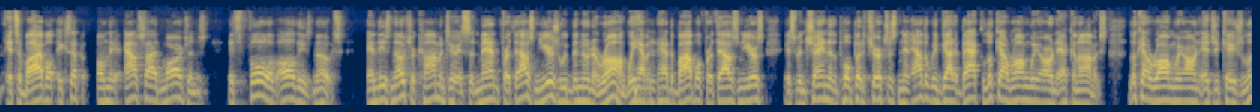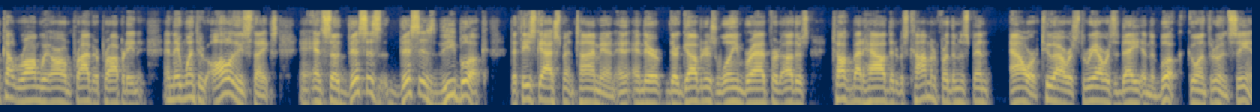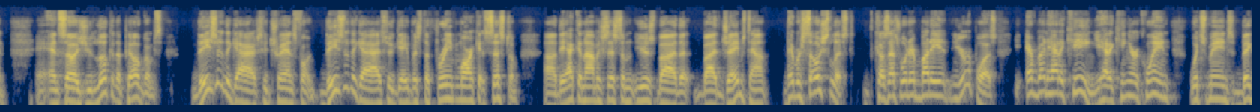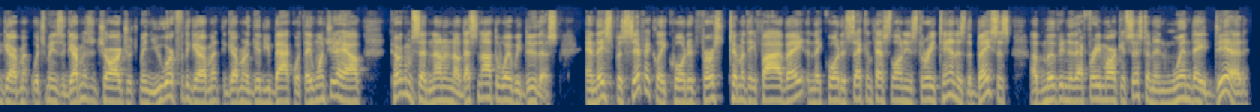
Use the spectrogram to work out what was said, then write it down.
it's a Bible, except on the outside margins, it's full of all these notes. And these notes are commentaries that, man, for a thousand years, we've been doing it wrong. We haven't had the Bible for a thousand years. It's been chained to the pulpit of churches. Now that we've got it back, look how wrong we are on economics. Look how wrong we are on education. Look how wrong we are on private property. And, and they went through all of these things. And, and so this is this is the book that these guys spent time in. And, and their their governors, William Bradford, others, talk about how that it was common for them to spend hour, two hours, three hours a day in the book, going through and seeing. And so as you look at the pilgrims, these are the guys who transformed. These are the guys who gave us the free market system, uh, the economic system used by the by Jamestown. They were socialist because that's what everybody in Europe was. Everybody had a king. You had a king or a queen, which means big government, which means the government's in charge, which means you work for the government. The government will give you back what they want you to have. Pilgrim said, no, no, no, that's not the way we do this and they specifically quoted First Timothy 5 8 and they quoted Second Thessalonians 3 10 as the basis of moving to that free market system. And when they did,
